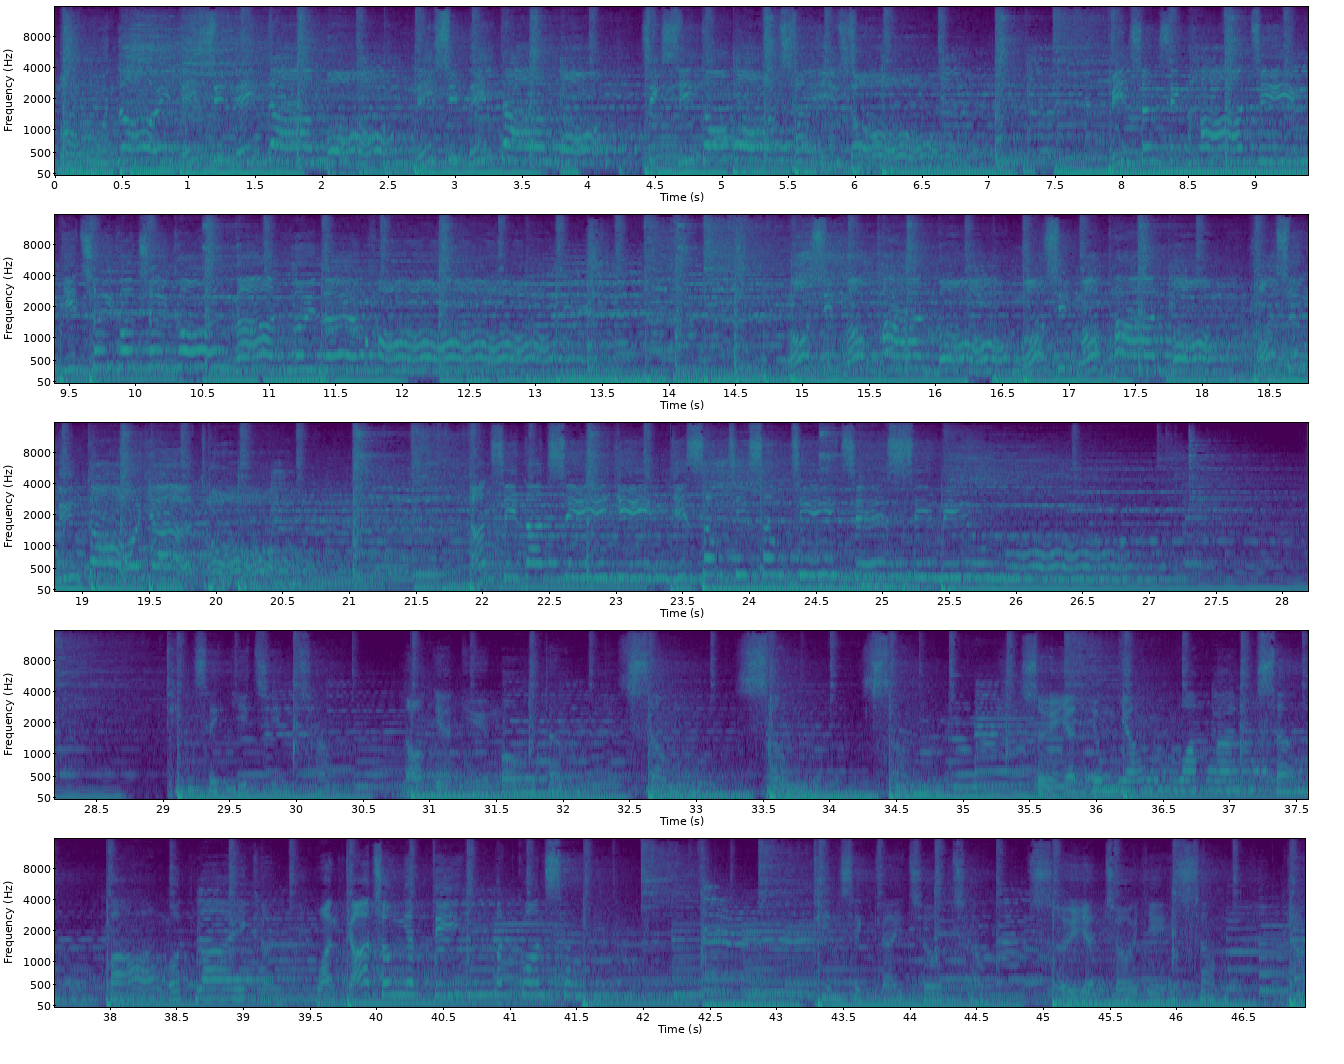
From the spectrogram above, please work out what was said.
无奈你说你淡忘，你说你淡忘。色已渐沉，落日如雾灯，深深深，谁人用诱惑眼神把我拉近，还假装一点不关心。天色继续沉，谁人在夜深等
